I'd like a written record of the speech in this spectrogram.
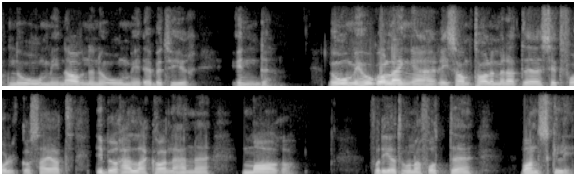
at Noomi, navnet Noomi det betyr ynde. Noomi hun går lenger i samtale med dette sitt folk og sier at de bør heller kalle henne Mara, fordi at hun har fått det vanskelig.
